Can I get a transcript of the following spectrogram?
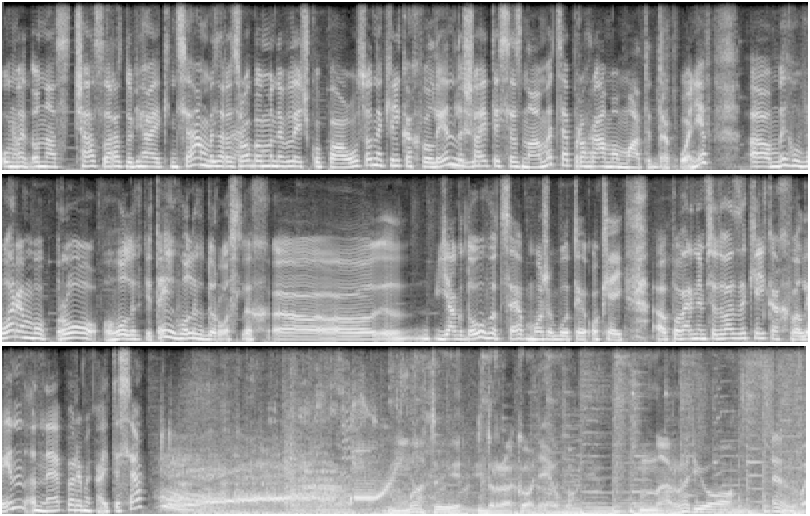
У, у нас час зараз добігає кінця. Ми зараз зробимо невеличку паузу на кілька хвилин. Лишайтеся з нами. Це програма Мати драконів. Ми говоримо про голих дітей, і голих дорослих. Як довго це може бути окей? Повернемося до вас за кілька хвилин. Не перемикайтеся. Мати драконів на радіо НВ.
